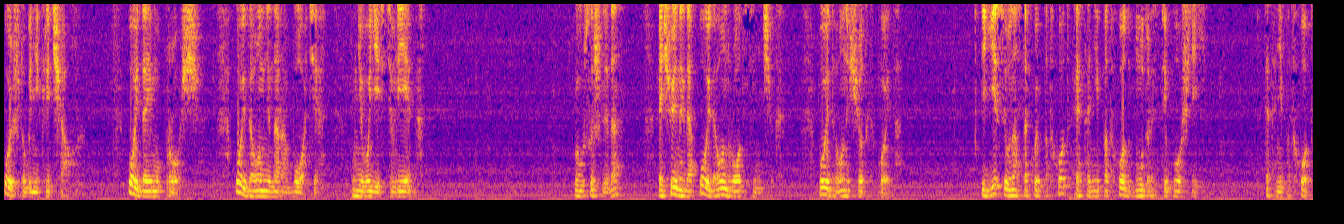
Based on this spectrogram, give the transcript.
ой, чтобы не кричал, ой, да ему проще, ой, да он не на работе, у него есть время. Вы услышали, да? А еще иногда, ой, да он родственничек, ой, да он еще какой-то. И если у нас такой подход, это не подход мудрости Божьей. Это не подход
